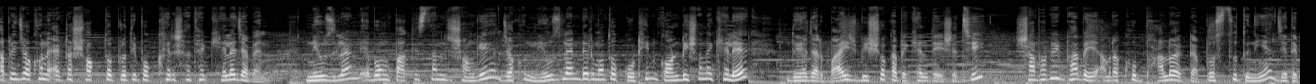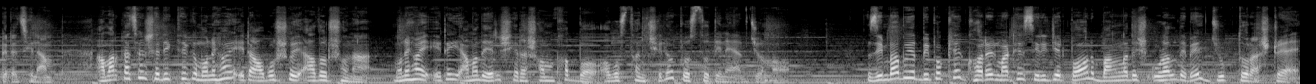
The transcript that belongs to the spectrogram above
আপনি যখন একটা শক্ত প্রতিপক্ষের সাথে খেলে যাবেন, নিউজিল্যান্ড এবং পাকিস্তানের সঙ্গে যখন নিউজিল্যান্ডের মতো কঠিন কন্ডিশনে খেলে দুই বিশ্বকাপে খেলতে এসেছি, স্বাভাবিকভাবে আমরা খুব ভালো একটা প্রস্তুতি নিয়ে যেতে পেরেছিলাম। আমার কাছে সেদিক থেকে মনে হয় এটা অবশ্যই আদর্শ না। মনে হয় এটাই আমাদের সেরা সম্ভাব্য অবস্থান ছিল প্রস্তুতি নেয়ার জন্য। জিম্বাবুয়ের বিপক্ষে ঘরের মাঠে সিরিজের পর বাংলাদেশ উড়াল দেবে যুক্তরাষ্ট্রে।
